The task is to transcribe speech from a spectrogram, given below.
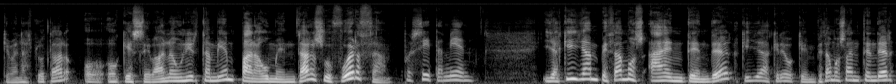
Que van a explotar o, o, que se van a unir también para aumentar su fuerza. Pues sí, también. Y aquí ya empezamos a entender, aquí ya creo que empezamos a entender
